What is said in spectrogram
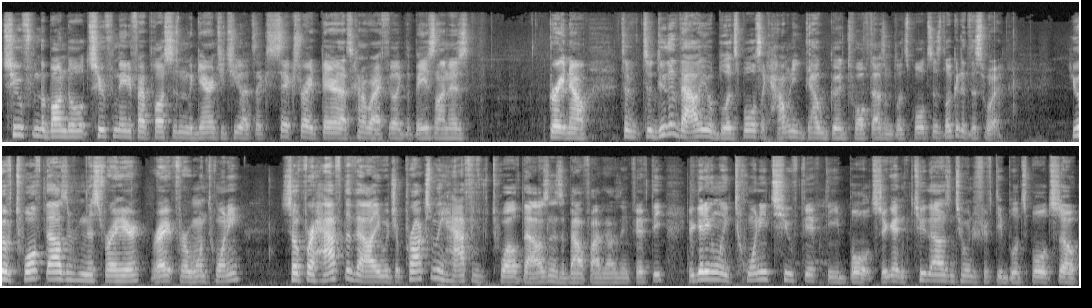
two from the bundle, two from the 85 pluses, and the guarantee two. That's like six right there. That's kind of what I feel like the baseline is. Great now. To, to do the value of blitz bolts, like how many how good 12,000 blitz bolts is, look at it this way you have 12,000 from this right here, right, for 120. So for half the value, which approximately half of 12,000 is about 5,850, you're getting only 2,250 bolts. So you're getting 2,250 blitz bolts. So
